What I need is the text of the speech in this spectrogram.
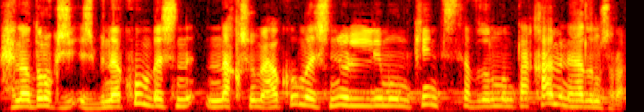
حنا دروك جبناكم باش نناقشوا معكم شنو اللي ممكن تستافدوا المنطقة من هذا المشروع.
